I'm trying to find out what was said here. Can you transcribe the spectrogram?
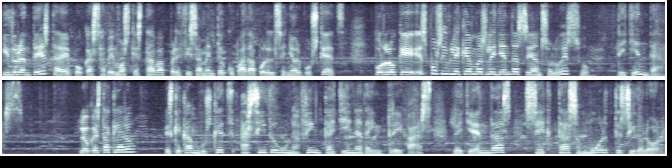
y durante esta época sabemos que estaba precisamente ocupada por el señor Busquets, por lo que es posible que ambas leyendas sean solo eso, leyendas. Lo que está claro es que Can Busquets ha sido una finca llena de intrigas, leyendas, sectas, muertes y dolor.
